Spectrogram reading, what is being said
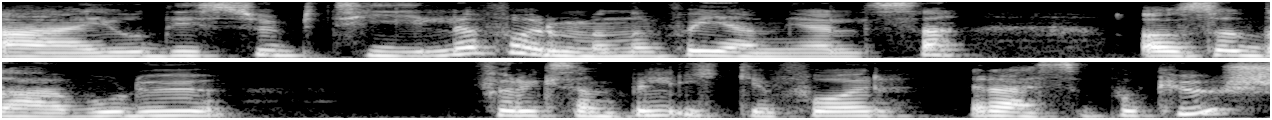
er jo de subtile formene for gjengjeldelse. Altså der hvor du f.eks. ikke får reise på kurs.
